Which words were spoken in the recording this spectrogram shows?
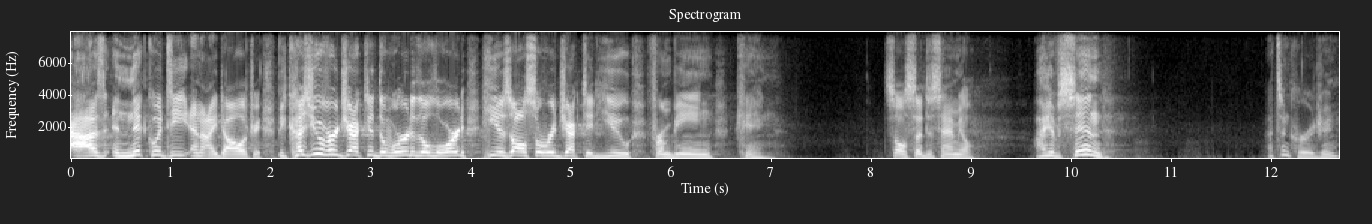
as iniquity and idolatry. Because you have rejected the word of the Lord, he has also rejected you from being king. Saul said to Samuel, I have sinned. That's encouraging.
